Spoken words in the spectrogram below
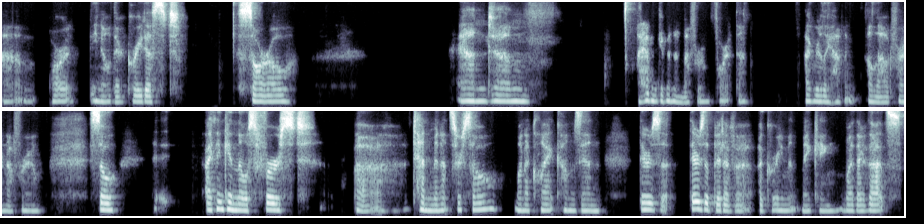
um, or you know their greatest sorrow. And um, i haven't given enough room for it then. I really haven't allowed for enough room. So i think in those first uh, 10 minutes or so when a client comes in there's a there's a bit of a agreement making, whether that's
